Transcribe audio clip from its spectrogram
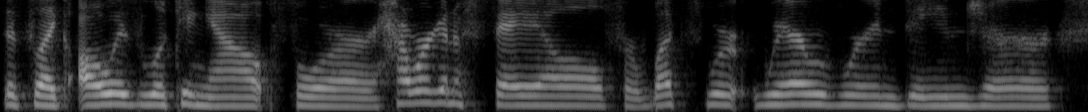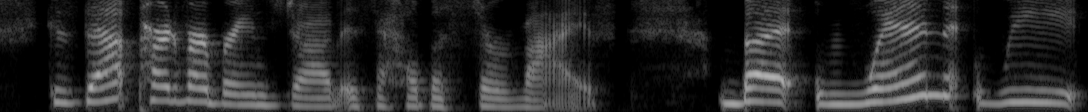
that's like always looking out for how we're going to fail for what's where, where we're in danger because that part of our brain's job is to help us survive. But when we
